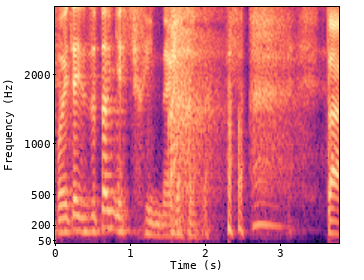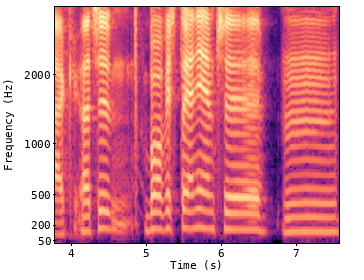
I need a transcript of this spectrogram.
powiedziałeś zupełnie co innego. tak, znaczy, bo wiesz co, ja nie wiem, czy, mm,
